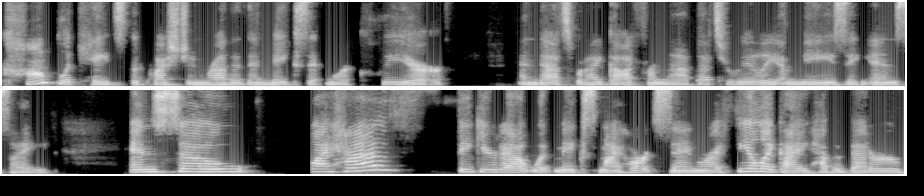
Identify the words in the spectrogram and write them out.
complicates the question rather than makes it more clear. And that's what I got from that. That's really amazing insight. And so I have figured out what makes my heart sing, or I feel like I have a better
